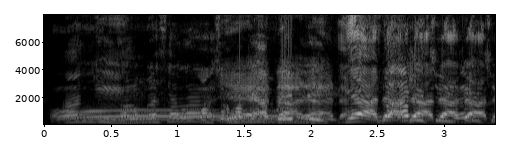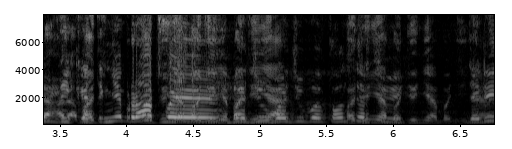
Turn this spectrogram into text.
Oh. Anjing. Kalau nggak salah, Konser Iya, pakai ada, APD. ada, ada. Iya, ada ada ada, ada ada ada. Tiketingnya Baju- berapa? Bajunya, bajunya, baju bajunya. baju buat konser, Bajunya, bajunya, bajunya. Jadi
